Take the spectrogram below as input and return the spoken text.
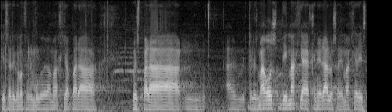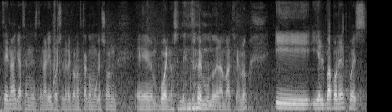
que se reconoce en el mundo de la magia para, pues para mm, que los magos de magia general, o sea, de magia de escena que hacen en el escenario, pues se les reconozca como que son eh, buenos dentro del mundo de la magia, ¿no? Y, él va a poner, pues,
